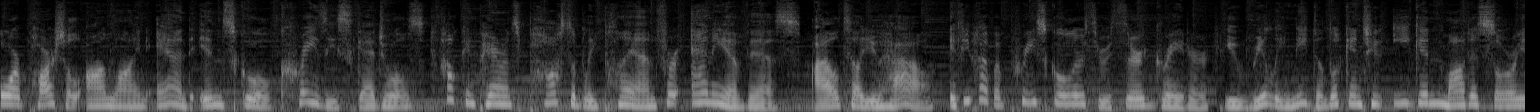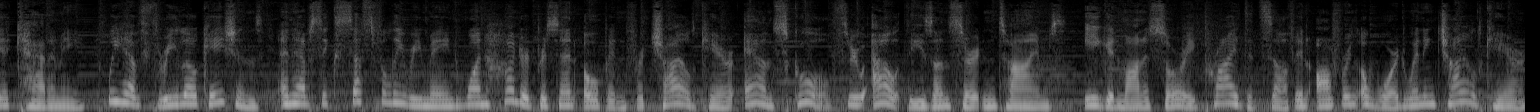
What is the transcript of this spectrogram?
Or partial online and in school crazy schedules? How can parents possibly plan for any of this? I'll tell you how. If you have a preschooler through third grader, you really need to look into Eagan Montessori Academy. We have three locations and have successfully remained 100% open for childcare and school throughout these uncertain times. Eagan Montessori prides itself in offering award winning childcare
